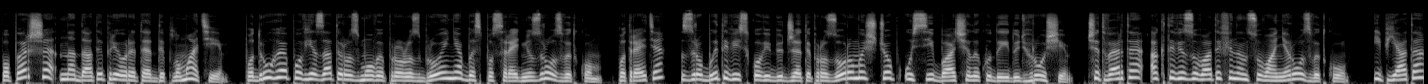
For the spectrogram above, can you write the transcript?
По-перше, надати пріоритет дипломатії. По-друге, пов'язати розмови про роззброєння безпосередньо з розвитком. По-третє, зробити військові бюджети прозорими, щоб усі бачили, куди йдуть гроші. Четверте, активізувати фінансування розвитку. І п'ята,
